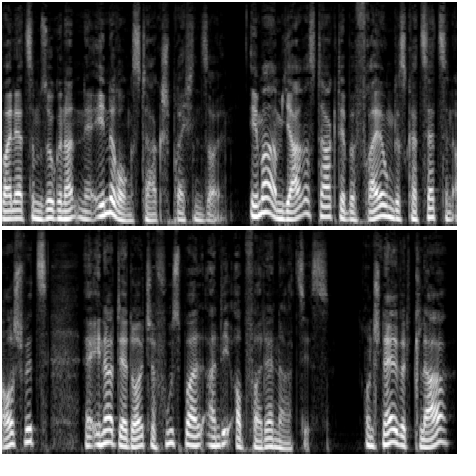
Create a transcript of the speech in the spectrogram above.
weil er zum sogenannten Erinnerungstag sprechen soll. Immer am Jahrestag der Befreiung des KZs in Auschwitz erinnert der deutsche Fußball an die Opfer der Nazis. Und schnell wird klar,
